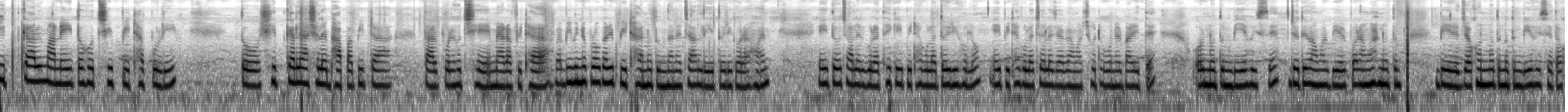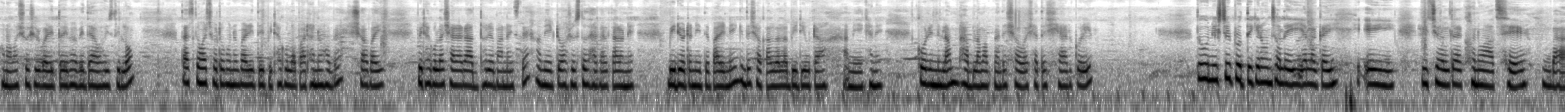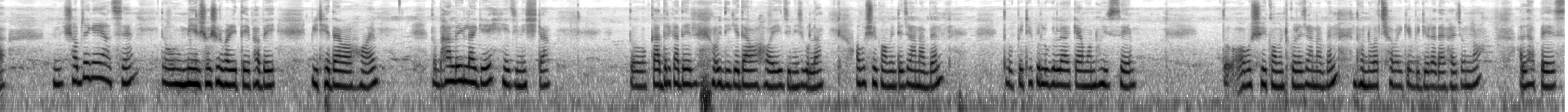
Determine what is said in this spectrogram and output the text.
শীতকাল মানেই তো হচ্ছে পিঠাপুলি তো শীতকালে আসলে ভাপা পিঠা, তারপরে হচ্ছে ম্যাড়া পিঠা বা বিভিন্ন প্রকারের পিঠা নতুন ধানের চাল দিয়ে তৈরি করা হয়। এই তো চালের গুঁড়া থেকে এই পিঠাগুলো তৈরি হলো। এই পিঠাগুলো চলে যাবে আমার ছোটো বোনের বাড়িতে। ওর নতুন বিয়ে হয়েছে যদিও আমার বিয়ের পর আমার নতুন বিয়ের, যখন নতুন নতুন বিয়ে হয়েছে তখন আমার শ্বশুর বাড়িতে এইভাবে দেওয়া হয়েছিল তো আজকে আমার ছোটো বোনের বাড়িতে পিঠাগুলো পাঠানো হবে। সবাই পিঠাগুলো সারা রাত ধরে বানাইছে। আমি একটু অসুস্থ থাকার কারণে ভিডিওটা নিতে পারিনি, কিন্তু সকালবেলা ভিডিওটা আমি এখানে করে নিলাম। ভাবলাম আপনাদের সবার সাথে শেয়ার করি। তো নিশ্চয়ই প্রত্যেকের অঞ্চলে এই এলাকায় এই রিচুয়ালটা এখনও আছে বা সব জায়গায় আছে। তো মেয়ের শ্বশুরবাড়িতে এভাবে পিঠে দেওয়া হয়। তো ভালোই লাগে এই জিনিসটা। তো কাদের কাদের ওই দিকে দেওয়া হয় এই জিনিসগুলা অবশ্যই কমেন্টে জানাবেন। তো পিঠে পিলুগুলা কেমন হয়েছে তো অবশ্যই কমেন্ট করে জানাবেন। ধন্যবাদ সবাইকে ভিডিওটা দেখার জন্য। আল্লাহ হাফেজ।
